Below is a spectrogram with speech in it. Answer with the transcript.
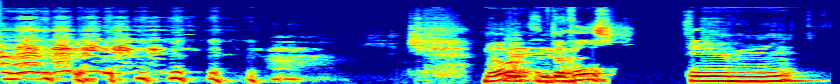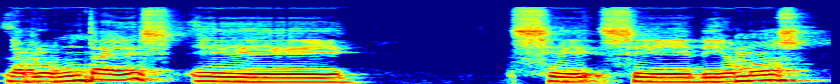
¿No? Entonces, em, la pregunta es: eh, se, se, digamos,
